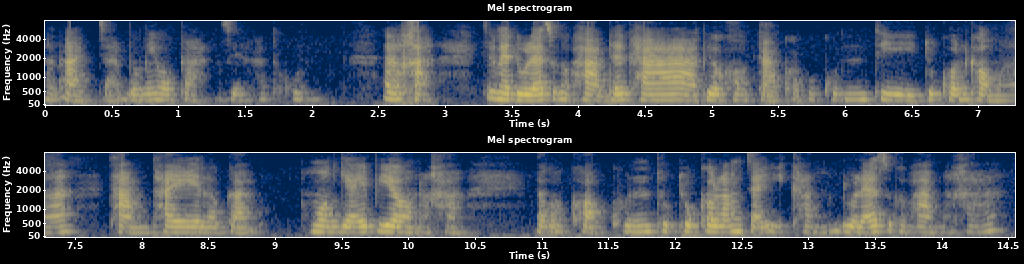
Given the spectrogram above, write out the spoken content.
มันอาจจะบ่มีโอกาสสินะคะทุกคนนั่นแหละค่ะจึงได้ดูแลสุขภาพเด้อค่ะเปียวขอกราบขอบคุณที่ทุกคนเข้ามาทำไทยแล้วก็ห่วงใยเปียวนะคะ แล้วก็ขอบคุณทุกๆกำลังใจอีกครั้ง ดูแลสุขภาพนะคะ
